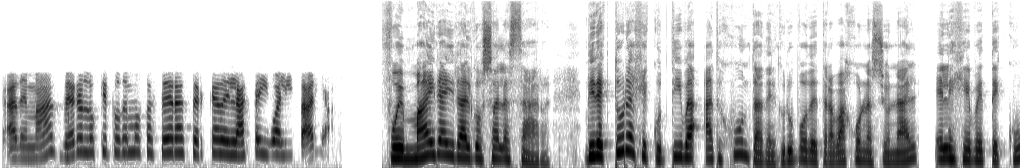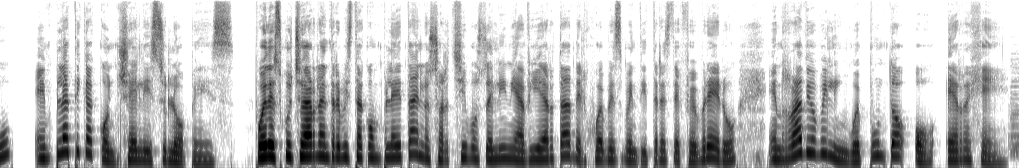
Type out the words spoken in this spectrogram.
Además, ver lo que podemos hacer acerca del acta igualitaria fue Mayra Hidalgo Salazar, directora ejecutiva adjunta del Grupo de Trabajo Nacional LGBTQ, en plática con Chelis López. Puede escuchar la entrevista completa en los archivos de línea abierta del jueves 23 de febrero en radiobilingüe.org.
